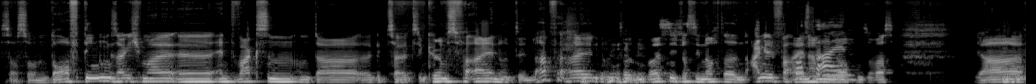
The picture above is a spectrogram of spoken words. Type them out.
ist, auch so ein Dorfding, sag ich mal, äh, entwachsen und da äh, gibt es halt den Kirmsverein und den Labverein und dann weiß nicht, was die noch da, einen Angelverein haben die noch und sowas. Ja,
